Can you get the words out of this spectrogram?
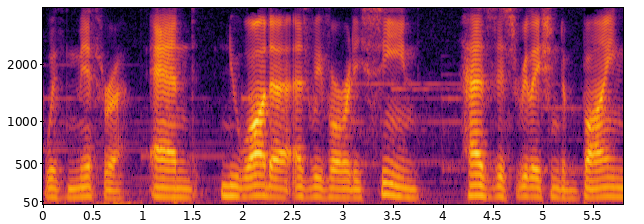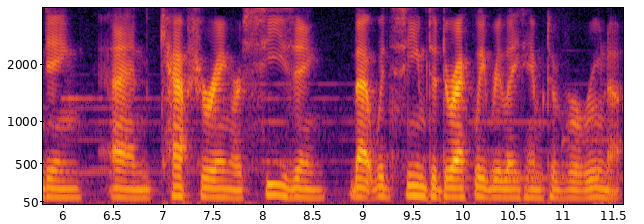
with Mithra. And Nuada, as we've already seen, has this relation to binding and capturing or seizing that would seem to directly relate him to Varuna.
